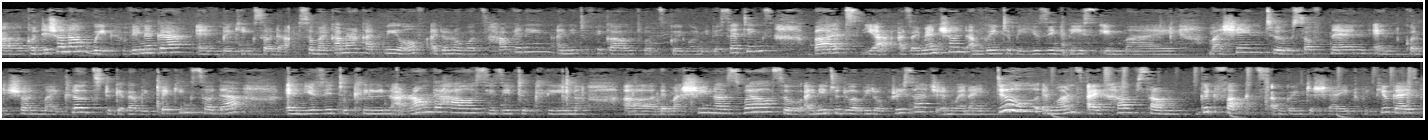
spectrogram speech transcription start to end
uh, conditioner with vinegar and baking soda. So my camera cut me off. I don't know what's happening. I need to figure out what's going on with the settings. But yeah as i mentioned i'm going to be using this in my machine to soften and condition my clothes together with baking soda and use it to clean around the house use it to clean uh, the machine as well. So I need to do a bit of research and when I do and once I have some good facts I'm going to share it with you guys.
